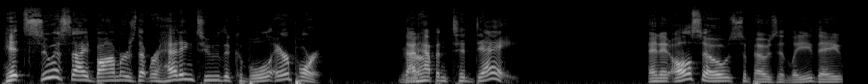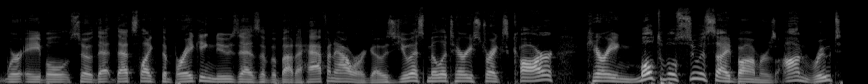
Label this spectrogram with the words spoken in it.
hit suicide bombers that were heading to the Kabul airport. That Yeah. happened today. And it also supposedly they were able so that that's like the breaking news as of about a half an hour ago is US military strikes car carrying multiple suicide bombers en route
